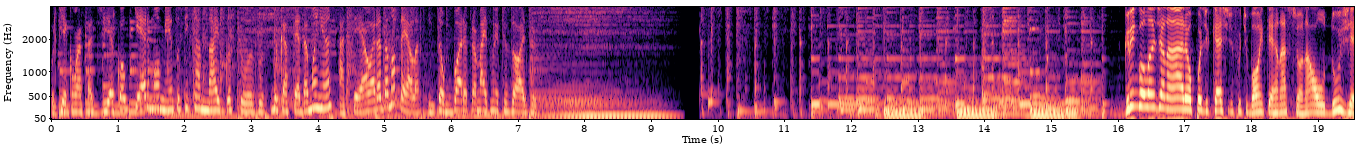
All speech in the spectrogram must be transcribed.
Porque com essa dia, qualquer momento fica mais gostoso. Do café da manhã até a hora da novela. Então, bora para mais um episódio. Gringolândia na área, o podcast de futebol internacional do GE,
